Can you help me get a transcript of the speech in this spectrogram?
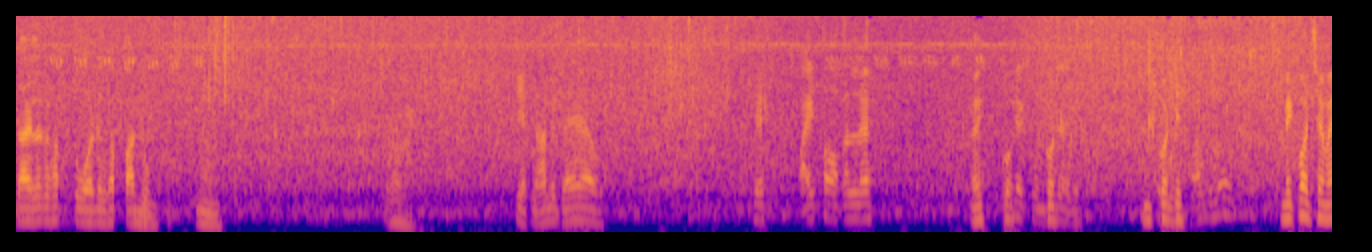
ได้แล้วนะครับ ตัวหนึ่งครับปลาดุกอืมเปียกน้ำอีกแล้วโอเคไปต่อกันเลยเอ้ยกดเรียผมกดที่ไหนดิมึงกดดิเอาไปเลยไม่กดใช่ไหม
